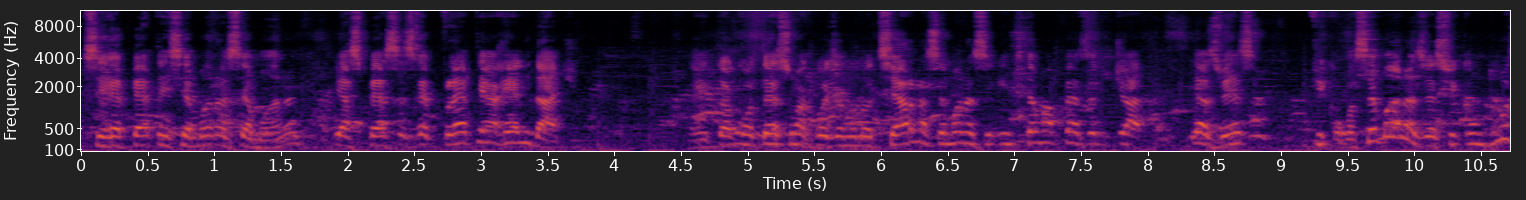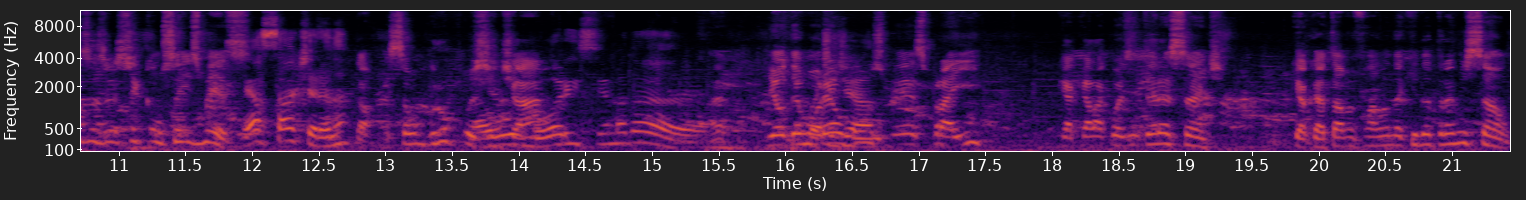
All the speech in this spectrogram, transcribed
que se repetem semana a semana e as peças refletem a realidade. Então acontece uma coisa no noticiário, na semana seguinte tem uma peça de teatro. E às vezes fica uma semana, às vezes ficam duas, às vezes ficam seis meses. É a sátira, né? Então, são grupos é de teatro. humor em cima da. É. E eu demorei alguns meses para ir, que é aquela coisa interessante, que é o que eu estava falando aqui da transmissão.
